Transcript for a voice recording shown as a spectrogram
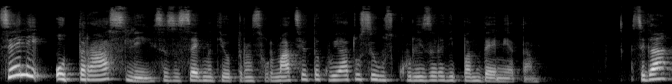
Цели отрасли са засегнати от трансформацията, която се ускори заради пандемията. Сега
